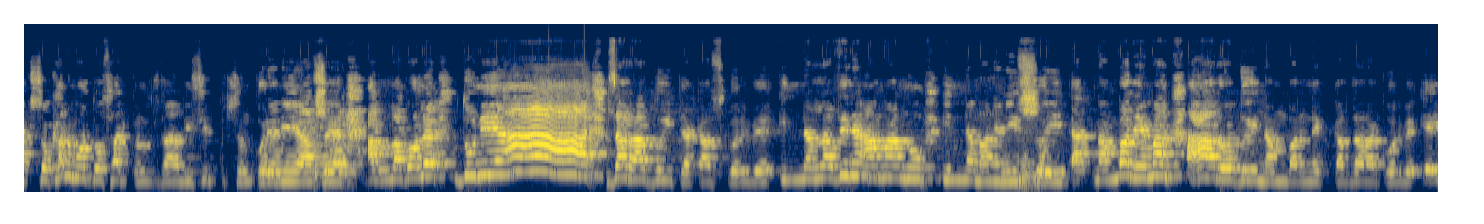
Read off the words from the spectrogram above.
একশো খান মোটর সাইকেল রিসিপশন করে নিয়ে আসে। আল্লাহ বলে, দুনিয়ায় যারা দুইটা কাজ করবে ইন্নাল্লাদিনে আমানু, ইন্না মানে নিশ্চয়ই এক নাম্বার এমান আরও দুই নাম্বার নেককার যারা করবে, এই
